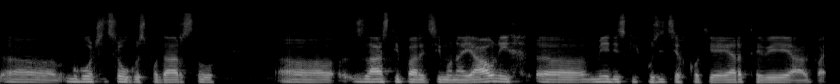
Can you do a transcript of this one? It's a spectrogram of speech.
uh, mogoče celo v gospodarstvu, uh, zlasti pa recimo na javnih uh, medijskih pozicijah, kot je RTV ali pa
